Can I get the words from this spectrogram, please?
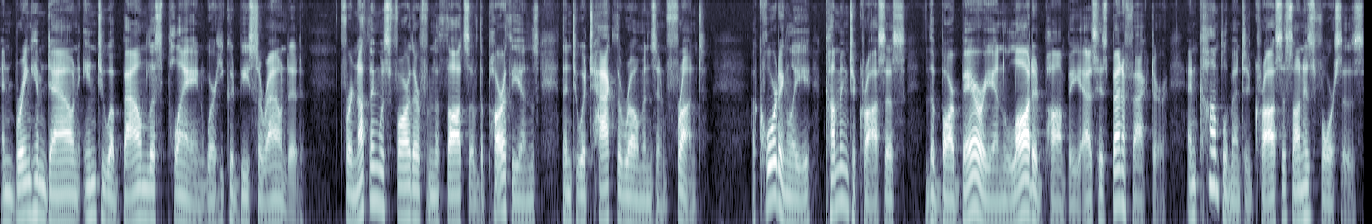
and bring him down into a boundless plain where he could be surrounded. For nothing was farther from the thoughts of the Parthians than to attack the Romans in front. Accordingly, coming to Crassus, the barbarian lauded Pompey as his benefactor and complimented Crassus on his forces.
